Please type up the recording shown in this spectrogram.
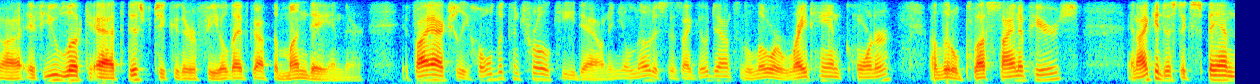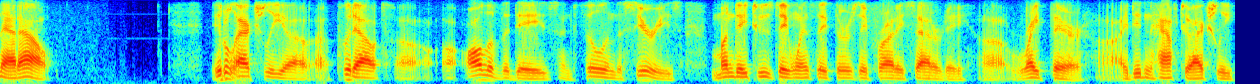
uh, if you look at this particular field, I've got the Monday in there. If I actually hold the control key down, and you'll notice as I go down to the lower right-hand corner, a little plus sign appears, and I can just expand that out it'll actually uh, uh, put out uh, all of the days and fill in the series Monday, Tuesday, Wednesday, Thursday, Friday, Saturday, uh, right there. Uh, I didn't have to actually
